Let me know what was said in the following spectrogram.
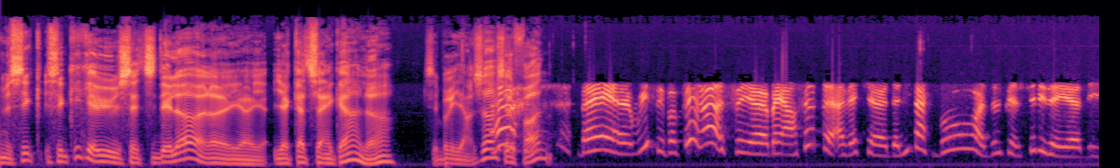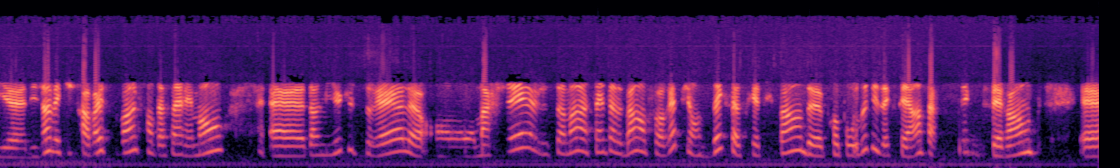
mais c'est qui qui a eu cette idée-là, là, il y a, a 4-5 ans, là? C'est brillant, ça, c'est le fun. C'est pas pire. Hein? C'est euh, ben en fait avec euh, Denis Paquebot, Adil Pelletier, des, des, des, euh, des gens avec qui je travaille souvent qui sont à Saint-Raymond, euh, dans le milieu culturel, on marchait justement à Saint-Alban en forêt, puis on se disait que ça serait trippant de proposer des expériences artistiques différentes euh,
